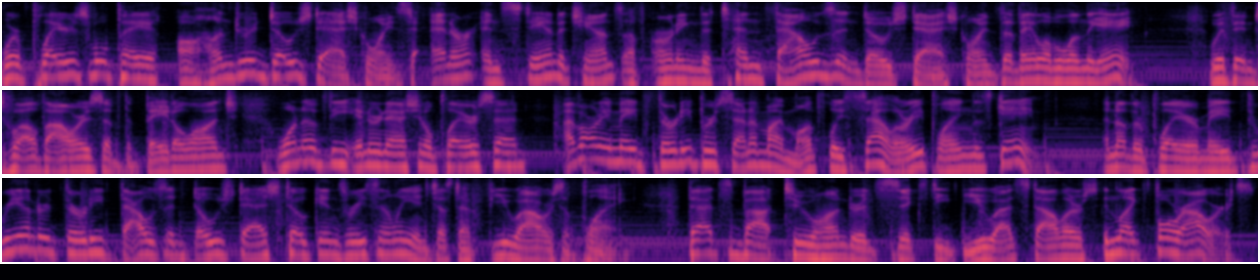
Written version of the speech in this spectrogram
where players will pay 100 Doge Dash coins to enter and stand a chance of earning the 10,000 Doge Dash coins available in the game. Within 12 hours of the beta launch, one of the international players said, I've already made 30% of my monthly salary playing this game. Another player made 330,000 Doge Dash tokens recently in just a few hours of playing. That's about 260 US dollars in like 4 hours.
